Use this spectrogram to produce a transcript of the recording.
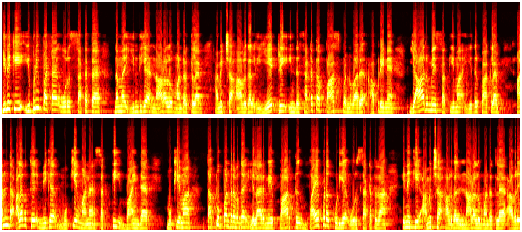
இன்னைக்கு இப்படிப்பட்ட ஒரு சட்டத்தை நம்ம இந்திய நாடாளுமன்றத்தில் அமித்ஷா அவர்கள் ஏற்றி இந்த சட்டத்தை பாஸ் பண்ணுவாரு அப்படின்னு யாருமே சத்தியமா எதிர்பார்க்கல. அந்த அளவுக்கு மிக முக்கியமான சக்தி வாய்ந்த முக்கியமா தப்பு பண்றவங்க எல்லாருமே பார்த்து பயப்படக்கூடிய ஒரு சட்டத்தை தான் இன்னைக்கு அமித்ஷா அவர்கள் நாடாளுமன்றத்தில் அவர்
